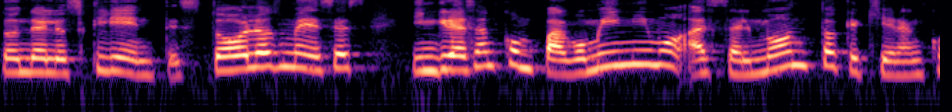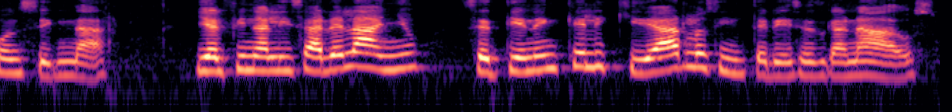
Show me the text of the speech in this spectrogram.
donde los clientes todos los meses ingresan con pago mínimo hasta el monto que quieran consignar y al finalizar el año se tienen que liquidar los intereses ganados.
